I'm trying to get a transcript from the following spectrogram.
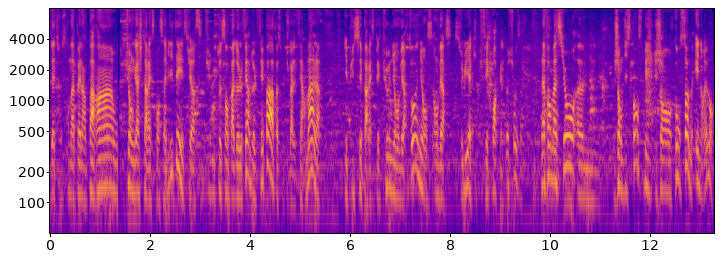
d'être ce qu'on appelle un parrain, ou tu engages ta responsabilité. Si tu ne te sens pas de le faire, ne le fais pas parce que tu vas le faire mal. Et puis c'est pas respectueux ni envers toi ni en- envers celui à qui tu fais croire quelque chose. La formation, euh, j'en dispense, mais j'en consomme énormément.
